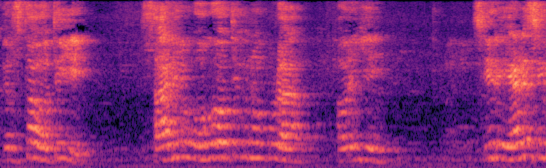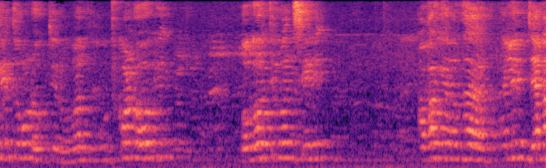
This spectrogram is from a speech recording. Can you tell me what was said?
ಕಲಿಸ್ತಾ ಹೊತ್ತಿಗೆ, ಶಾಲೆ ಹೋಗೋ ಹೊತ್ತಿಗೂ ಕೂಡ ಅವರಿಗೆ ಸೀರೆ, ಎರಡೇ ಸೀರೆ ತೊಗೊಂಡು ಹೋಗ್ತಿರು ಒಂದು ಉಟ್ಕೊಂಡು ಹೋಗಿ ಹೋಗೋತಿ ಒಂದು ಸೀರೆ. ಅವಾಗ ಏನದ ಅಲ್ಲಿನ ಜನ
